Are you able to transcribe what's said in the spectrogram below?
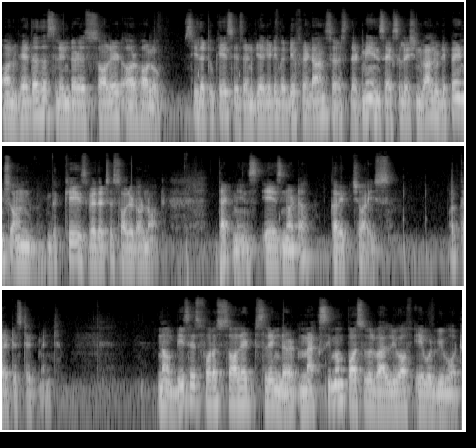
on whether the cylinder is solid or hollow see the two cases and we are getting the different answers that means acceleration value depends on the case whether it's a solid or not. That means a is not a correct choice or correct statement. Now b says for a solid cylinder maximum possible value of a would be what?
